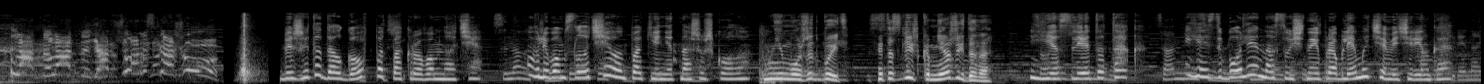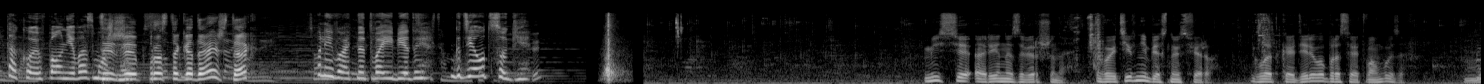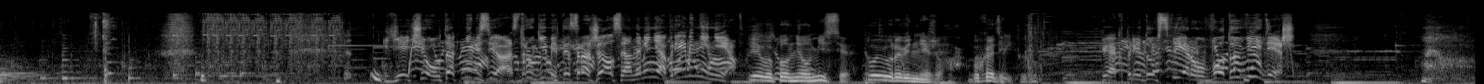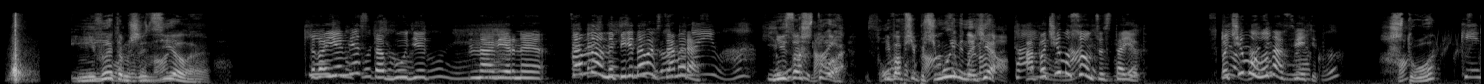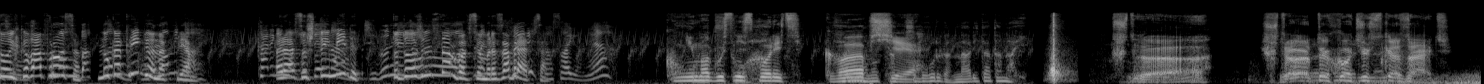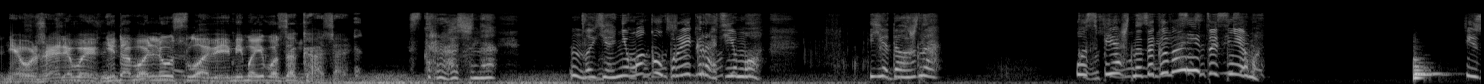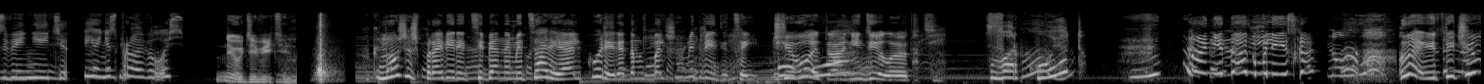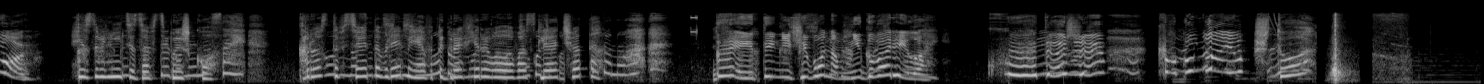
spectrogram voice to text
Ладно, ладно, я все расскажу! Бежит от долгов под покровом ночи. В любом случае, он покинет нашу школу. Не может быть! Это слишком неожиданно! Если это так, есть более насущные проблемы, чем вечеринка. Такое вполне возможно. Ты же просто гадаешь, так? Плевать на твои беды. Где Уцуги? Миссия арены завершена. Войти в небесную сферу. Гладкое дерево бросает вам вызов. Ечоу, так нельзя! С другими ты сражался, а на меня времени нет! Я выполнял миссию. Твой уровень ниже. Уходи. Как приду в сферу, вот увидишь! Не в этом же дело. Твое место будет, наверное, Со мной на передовой в самый раз. Ни за что! И вообще, почему именно я? А почему солнце встает? Почему луна светит? Что? Столько вопросов. Ну как ребенок прям. Раз уж ты Мидет, то должен сам во всем разобраться. Не могу с ней спорить. Вообще. Что? Что ты хочешь сказать? Неужели вы недовольны условиями моего заказа? Страшно. Но я не могу проиграть ему. Я должна успешно договориться с ним. Извините, я не справилась. Неудивительно. Можешь проверить себя на Мицаре и Алькоре рядом с Большой Медведицей? Чего это они делают? Воркуют? Они так близко! Эй, ты чего? Извините за вспышку. Просто все это время я фотографировала вас для отчета. Эй, ты ничего нам не говорила! Это же... Кукупаю! Что?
